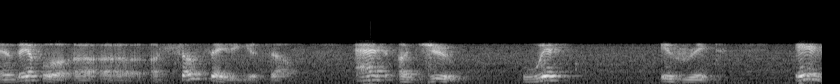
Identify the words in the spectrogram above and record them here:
and therefore, uh, uh, associating yourself as a Jew with Ivrit is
